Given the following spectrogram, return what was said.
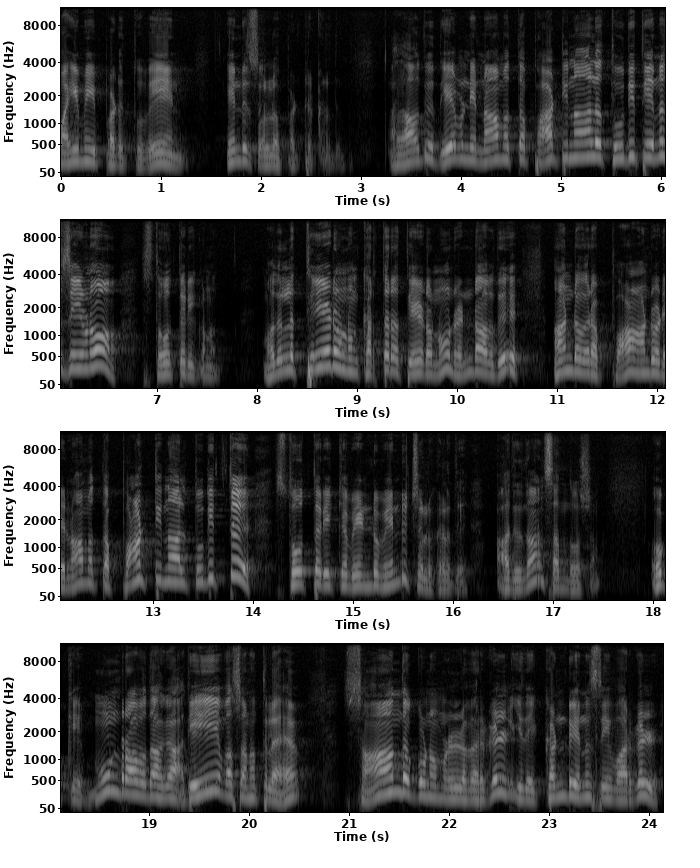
மகிமைப்படுத்துவேன் என்று சொல்லப்பட்டிருக்கிறது. அதாவது தேவனுடைய நாமத்தை பாட்டினால் துதித்து என்ன செய்யணும்? ஸ்தோத்தரிக்கணும். முதல்ல தேடணும் கர்த்தரை தேடணும். ரெண்டாவது ஆண்டவரை பா ஆண்டோடைய நாமத்தை பாட்டினால் துதித்து ஸ்தோத்தரிக்க வேண்டும் என்று சொல்லுகிறது. அதுதான் சந்தோஷம். ஓகே மூன்றாவதாக அதே வசனத்தில் சாந்த குணமுள்ளவர்கள் இதை கண்டு என்ன செய்வார்கள்?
